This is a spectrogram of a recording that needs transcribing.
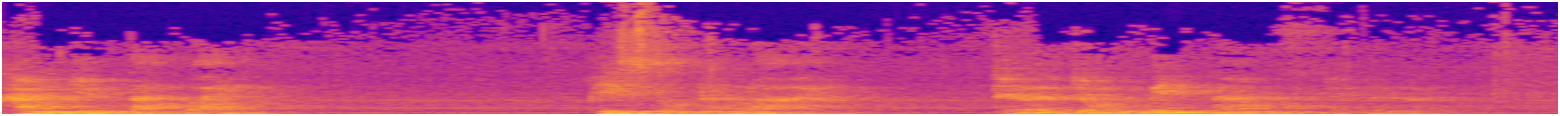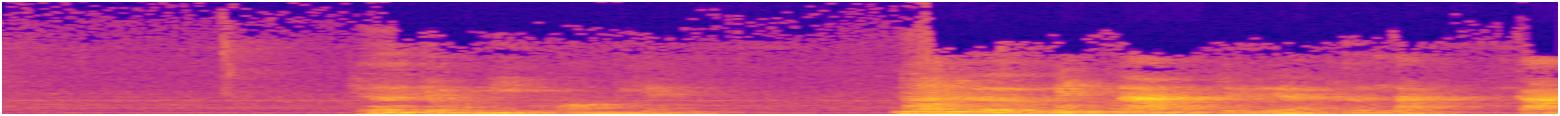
ท่านจึงตรัดไว้ พิสุทั้งหลาย เธอจงวิทน้ำออกจาก เธอจงมีความเพียรเมื่อเธอวิทน้ำกจากเรือเธอตัดการ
